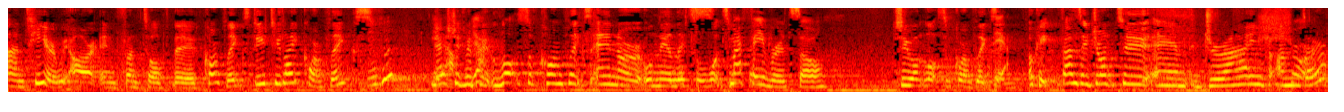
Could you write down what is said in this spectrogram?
and here we are in front of the cornflakes. Do you two like cornflakes? Mm-hmm. Yeah, Yeah, should we yeah. put lots of cornflakes in or only a little? What's It's my think? favorite, so Do you want lots of cornflakes in? Yeah. Okay, Fancy, do you want to um, drive under?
